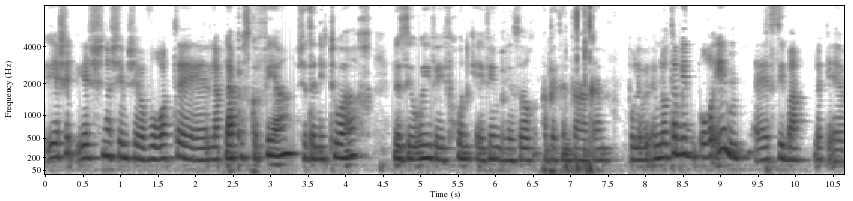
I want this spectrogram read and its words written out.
יש, יש נשים שעבורות לפוסקופיה, שזה ניתוח לזיהוי ואבחון כאבים באזור הבטן והאגן. הם לא תמיד רואים סיבה לכאב.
